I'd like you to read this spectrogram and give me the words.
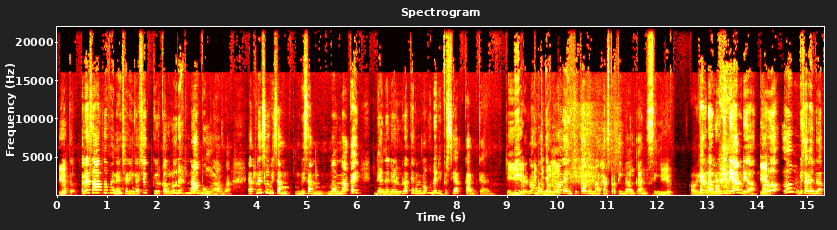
Iya. gitu pada saat lu financially nggak secure kalau lu udah nabung lama at least lu bisa bisa memakai dana darurat yang memang udah dipersiapkan kan jadi Iya, memang banyak benar hal yang kita memang harus pertimbangkan sih Iya. Oh kan nggak bener. mungkin diambil. Iya. kalau lo misalnya bilang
